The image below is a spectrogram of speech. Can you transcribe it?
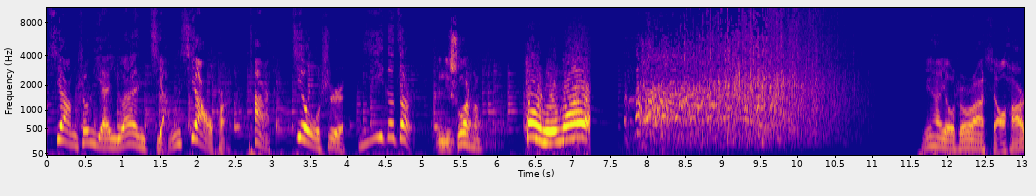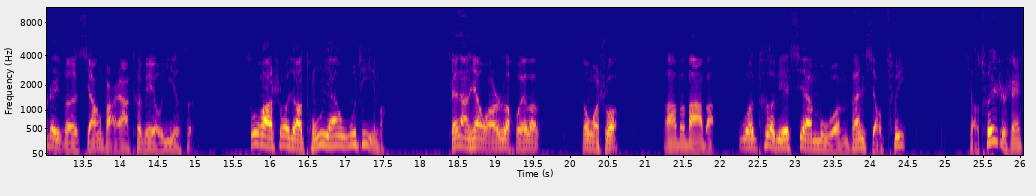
相声演员讲笑话，他就是一个字儿。你说说，逗你玩儿。您看，有时候啊，小孩这个想法呀，特别有意思。俗话说叫童言无忌嘛。前两天我儿子回来了，跟我说：“爸爸，爸爸，我特别羡慕我们班小崔。小崔是谁？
